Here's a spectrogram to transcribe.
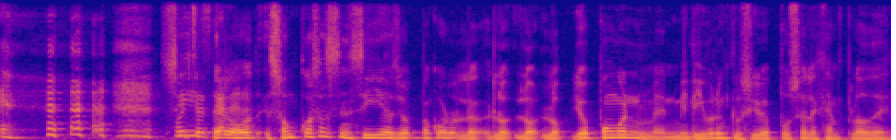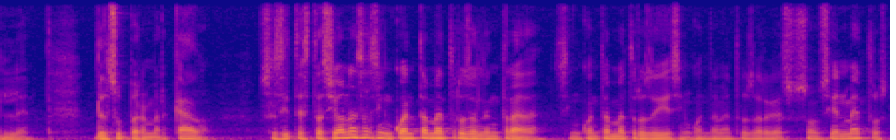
Sí, pero son cosas sencillas. Yo me acuerdo, lo- lo- lo- lo- yo pongo en, en mi libro, inclusive puse el ejemplo del, del supermercado. O sea, si te estacionas a 50 metros de la entrada, 50 metros de ida, 50 metros de regreso, son 100 metros.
